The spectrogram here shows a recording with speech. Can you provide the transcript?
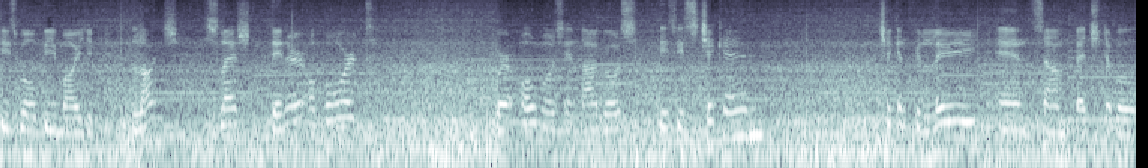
This will be my lunch slash dinner aboard. We're almost in Lagos. This is chicken, chicken fillet, and some vegetable.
